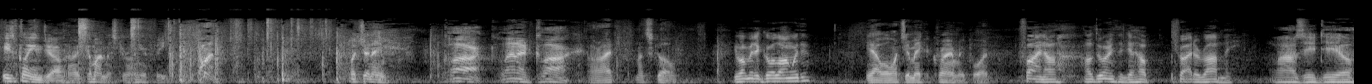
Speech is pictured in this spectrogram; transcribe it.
He's clean, Joe. All right, come on, mister. On your feet. Come on. What's your name? Clark, Leonard Clark. All right, let's go. You want me to go along with you? Yeah, well, why don't you make a crime report? Fine, I'll, I'll do anything to help try to rob me. Lousy deal.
